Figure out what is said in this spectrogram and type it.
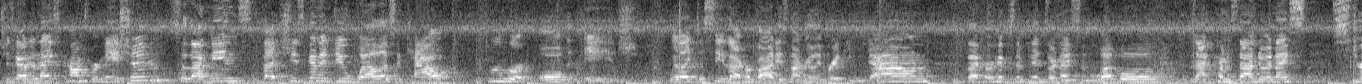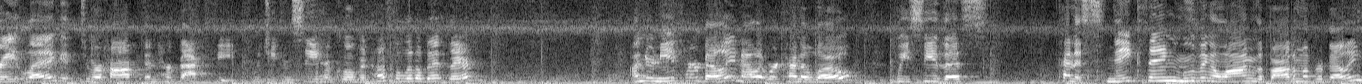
She's got a nice conformation, so that means that she's gonna do well as a cow through her old age. We like to see that her body's not really breaking down, that her hips and pins are nice and level, and that comes down to a nice straight leg to her hock and her back feet, which you can see her cloven hoof a little bit there. Underneath her belly, now that we're kind of low, we see this kind of snake thing moving along the bottom of her belly.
